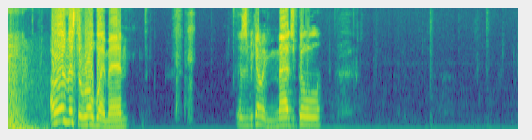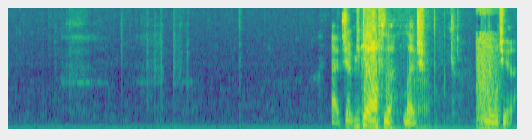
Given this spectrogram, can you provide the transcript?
I really miss the roleplay, man. This is becoming magical. Jim, you get off the ledge. I really want you here.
